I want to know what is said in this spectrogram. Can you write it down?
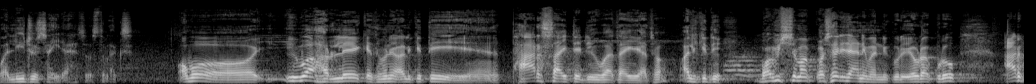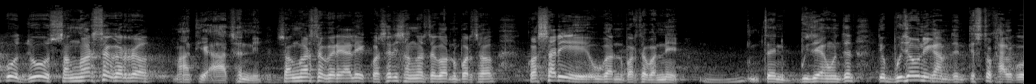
वा लिडर चाहिरहेको छ जस्तो लाग्छ? अब युवाहरूले के छ भने अलिकति फार साइटेड युवा चाहिएको छ। अलिकति भविष्यमा कसरी जाने भन्ने कुरो एउटा कुरो। अर्को जो सङ्घर्ष गरेर माथि आछन् नि सङ्घर्ष गरेकाले कसरी सङ्घर्ष गर्नुपर्छ कसरी उ गर्नुपर्छ भन्ने चाहिँ बुझाइ हुन्छन् त्यो बुझाउने काम चाहिँ त्यस्तो खालको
